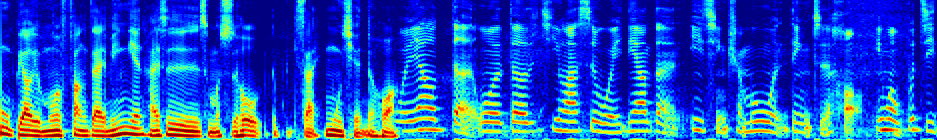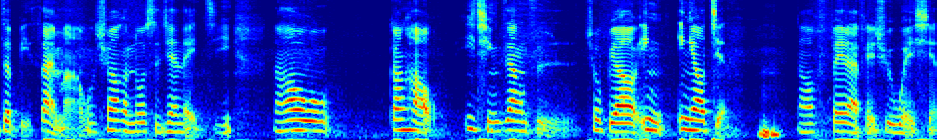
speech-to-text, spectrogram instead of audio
目标有没有放在明年还是什么时候的比赛？目前的话，我要等我的计划是我一定要等疫情全部稳定之后，因为我不急着比赛嘛，我需要很多时间累积，然后刚好疫情这样子，就不要硬硬要减，然后飞来飞去危险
